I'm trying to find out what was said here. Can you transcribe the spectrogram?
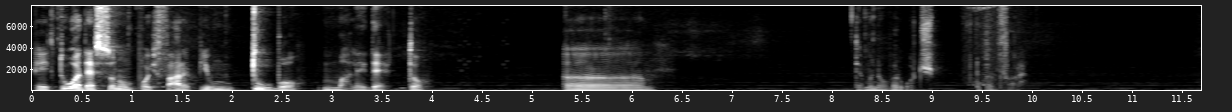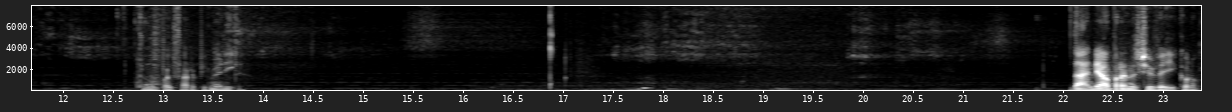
E tu adesso non puoi fare più un tubo, maledetto. Uh... Andiamo in Overwatch. Dobbiamo fare. Tu non puoi fare più niente. Dai, andiamo a prenderci il veicolo.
